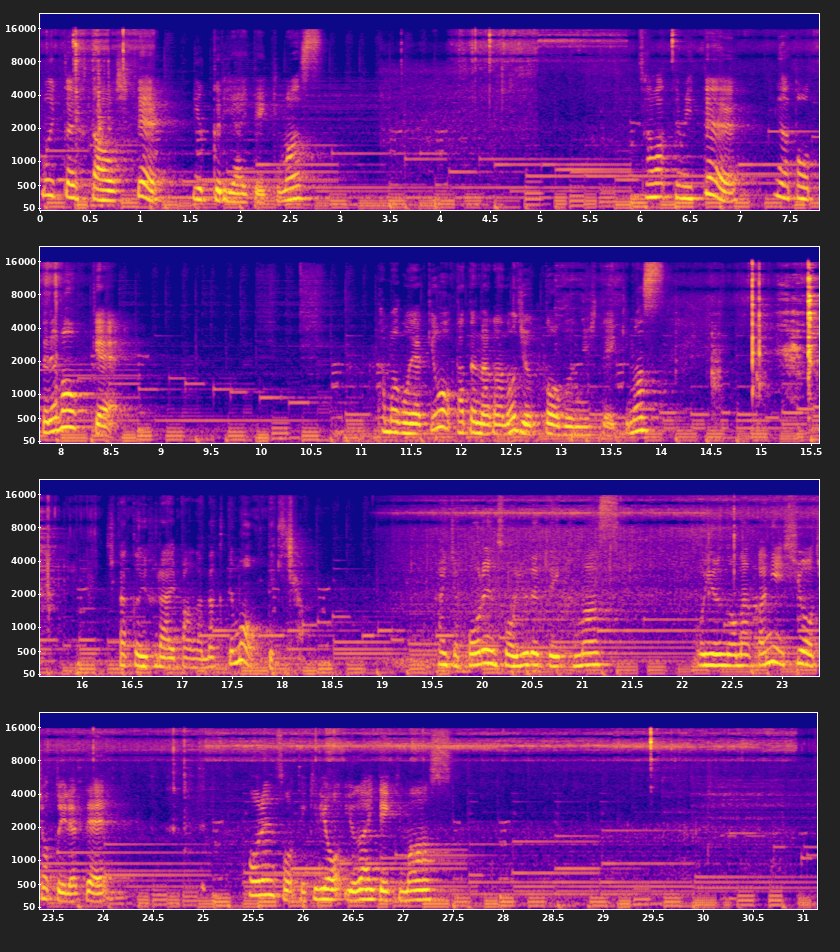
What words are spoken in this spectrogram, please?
もう一回蓋をしてゆっくり焼いていきます。触ってみて火が通ってれば OK 卵焼きを縦長の10等分にしていきます。四角いフライパンがなくてもできちゃう。はいじゃあほうれん草を茹でていきます。お湯の中に塩をちょっと入れてほうれん草を適量湯がいていきます。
